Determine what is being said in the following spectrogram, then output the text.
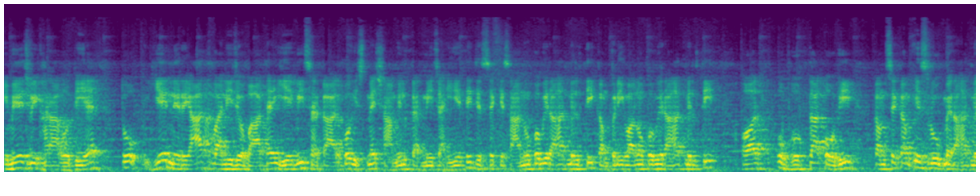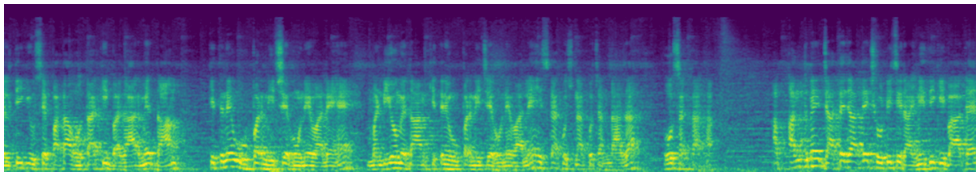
इमेज भी खराब होती है। तो ये निर्यात वाली जो बात है, ये भी सरकार को इसमें शामिल करनी चाहिए थी, जिससे किसानों को भी राहत मिलती, कंपनी वालों को भी राहत मिलती, और उपभोक्ता को भी कम से कम इस रूप में राहत मिलती कि उसे पता होता कि बाज़ार में दाम कितने ऊपर नीचे होने वाले हैं, मंडियों में दाम कितने ऊपर नीचे होने वाले हैं, इसका कुछ ना कुछ अंदाज़ा हो सकता था। अब अंत में जाते जाते छोटी सी राजनीति की बात है।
